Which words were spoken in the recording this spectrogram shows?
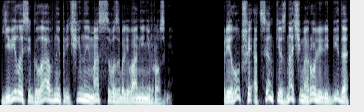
явилось главной причиной массового заболевания неврозами. При лучшей оценке значимой роли либидо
